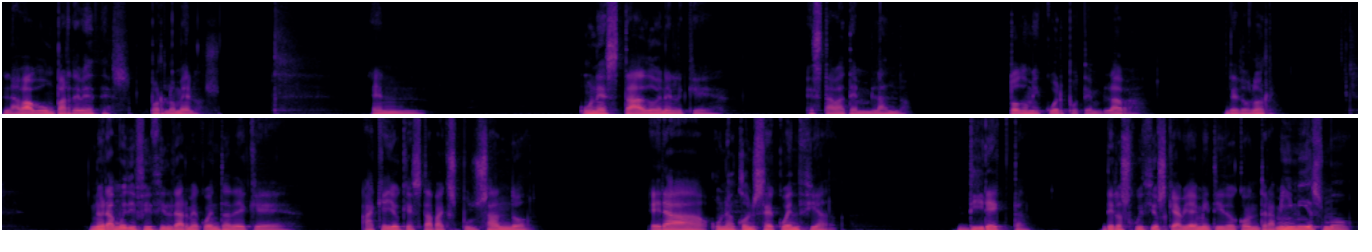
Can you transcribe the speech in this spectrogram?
lavabo un par de veces, por lo menos. En un estado en el que estaba temblando. Todo mi cuerpo temblaba de dolor. No era muy difícil darme cuenta de que aquello que estaba expulsando era una consecuencia directa de los juicios que había emitido contra mí mismo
